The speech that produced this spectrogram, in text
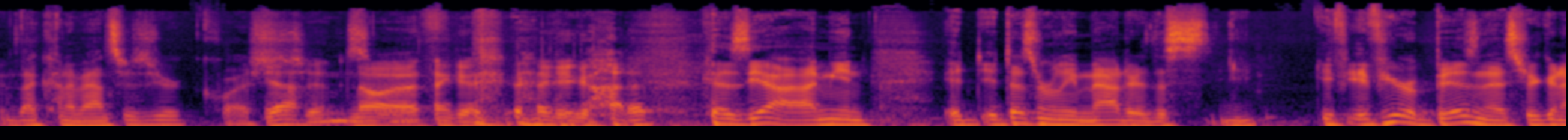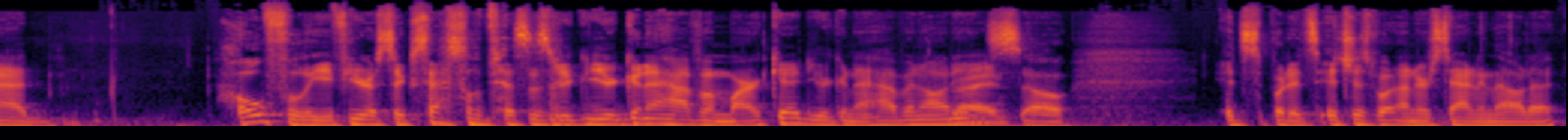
if that kind of answers your question. Yeah, no, so. I think it, I think you got it. Because yeah, I mean, it, it doesn't really matter. This, you, if if you're a business, you're gonna hopefully, if you're a successful business, you're, you're gonna have a market, you're gonna have an audience. Right. So it's but it's it's just about understanding that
